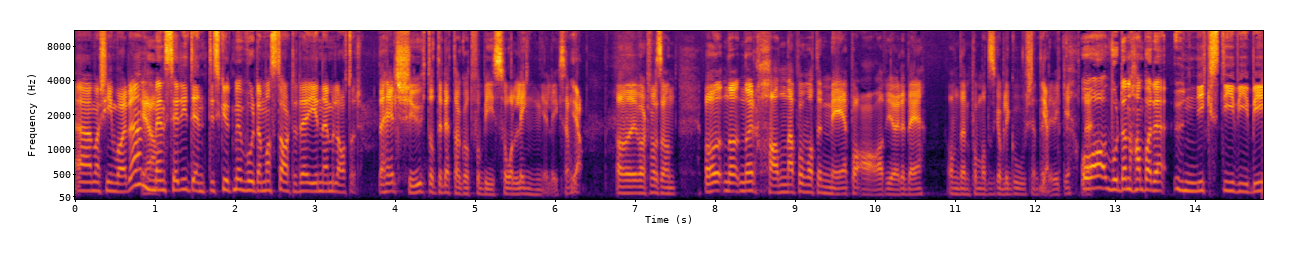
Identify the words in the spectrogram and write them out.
eh, maskinvare, Ja. men ser identisk ut med hvordan man starter det i en emulator. Det er helt sjukt at dette har gått forbi så lenge, liksom. Ja. Og, i hvert fall sånn. og når, han er på en måte med på å avgjøre det, om den på en måte skal bli godkjent eller ikke det, Og hvordan han bare unngikk Steve Weeby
